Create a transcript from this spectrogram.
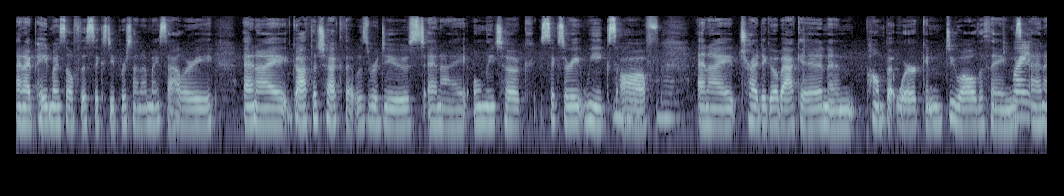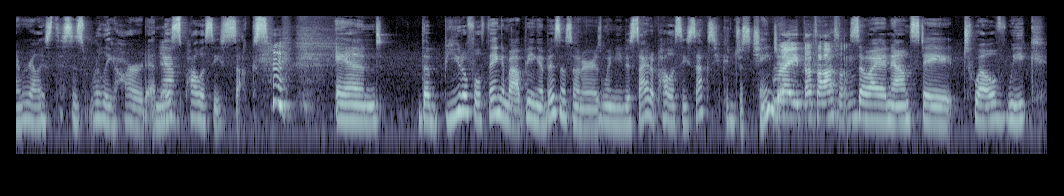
And I paid myself the 60% of my salary. And I got the check that was reduced. And I only took six or eight weeks mm-hmm. off. Mm-hmm. And I tried to go back in and pump at work and do all the things. Right. And I realized this is really hard. And Yeah. this policy sucks. and the beautiful thing about being a business owner is when you decide a policy sucks, you can just change it. Right, that's awesome. So I announced a 12 week,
